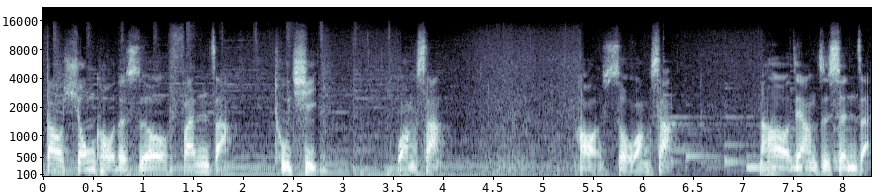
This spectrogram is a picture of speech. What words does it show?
到胸口的时候翻掌吐气，往上。好，手往上，然后这样子伸展，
